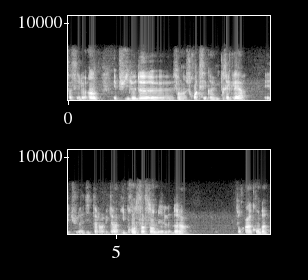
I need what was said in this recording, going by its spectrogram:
Ça, c'est le 1. Et puis le 2, euh, enfin, je crois que c'est quand même très clair. Et tu l'as dit tout à l'heure, Lucas, il prend 500 000 dollars pour un combat.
